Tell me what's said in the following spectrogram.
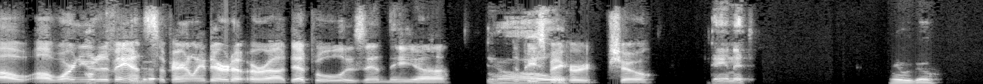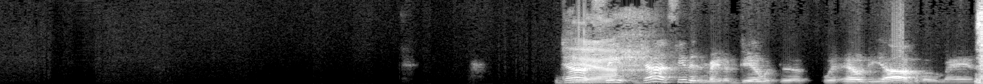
I'll I'll warn you in advance. Apparently, Daredevil or uh, Deadpool is in the uh, the Oh, Peacemaker show. Damn it. Here we go. John Yeah. Cena, John Cena's made a deal with the with El Diablo, man.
